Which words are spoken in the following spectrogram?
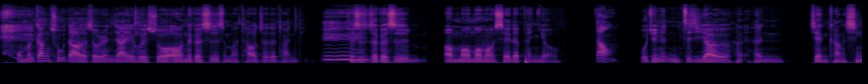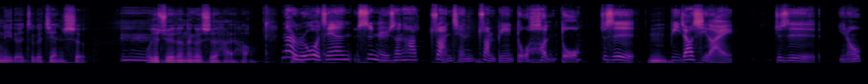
我们刚出道的时候，人家也会说哦，那个是什么陶喆的团体，嗯就是这个是哦某某某谁的朋友。懂，我觉得你自己要有很很健康心理的这个建设，嗯我就觉得那个是还好。那如果今天是女生，她赚钱赚比你多很多，就是嗯，比较起来，就是 you know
